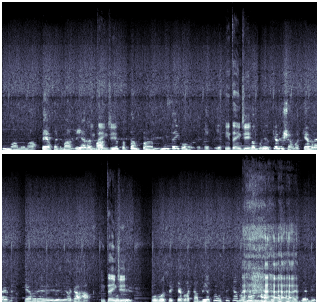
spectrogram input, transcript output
uma, uma peça de madeira maciça tampando. Não tem como você beber. Entendi. Então por isso que ele chama quebra, quebra a garrafa. Entendi. Ou, seja, ou você quebra a cabeça ou você quebra a garrafa para poder beber.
